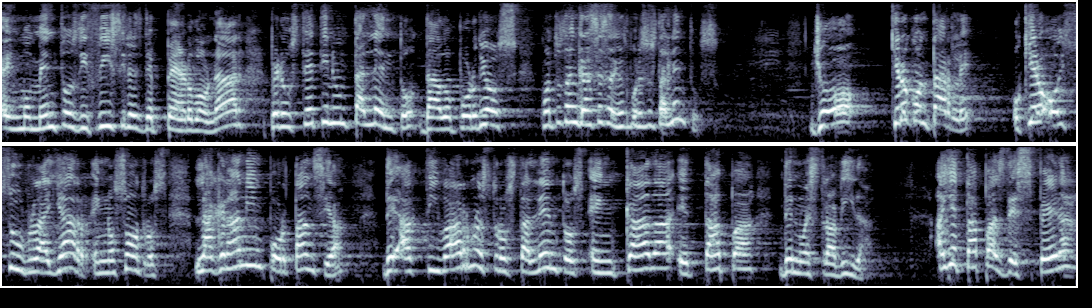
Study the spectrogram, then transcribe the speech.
en momentos difíciles, de perdonar. Pero usted tiene un talento dado por Dios. ¿Cuántos dan gracias a Dios por esos talentos? Yo quiero contarle o quiero hoy subrayar en nosotros la gran importancia de activar nuestros talentos en cada etapa de nuestra vida. Hay etapas de espera,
